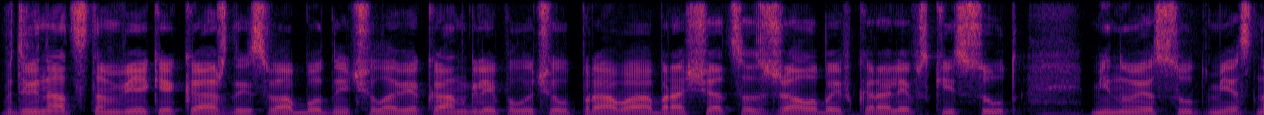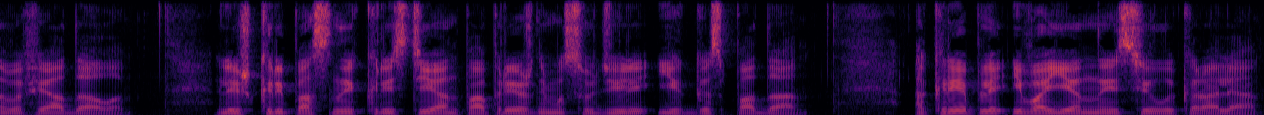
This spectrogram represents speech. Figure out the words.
В XII веке каждый свободный человек Англии получил право обращаться с жалобой в королевский суд, минуя суд местного феодала. Лишь крепостных крестьян по-прежнему судили их господа. Окрепли и военные силы короля.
